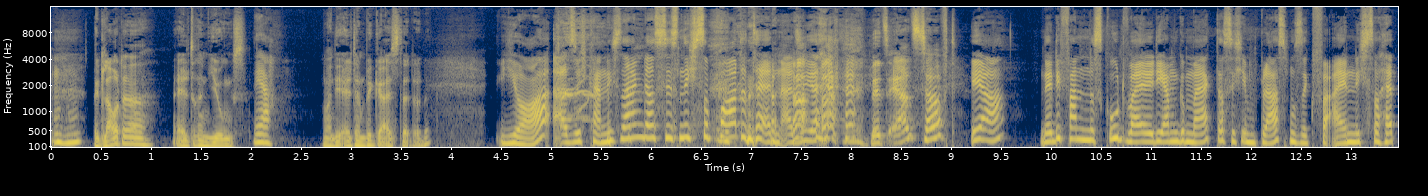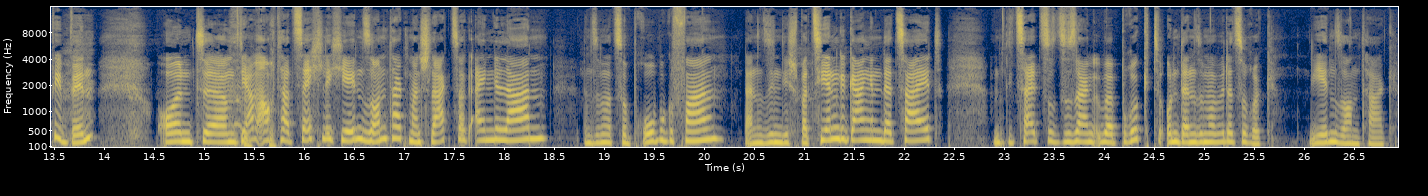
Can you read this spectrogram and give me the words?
Mhm. Mit lauter älteren Jungs. Ja. Waren die Eltern begeistert, oder? Ja, also ich kann nicht sagen, dass sie es nicht supportet hätten. Also Jetzt ernsthaft? ja. Ne, die fanden das gut, weil die haben gemerkt, dass ich im Blasmusikverein nicht so happy bin. Und ähm, die haben auch tatsächlich jeden Sonntag mein Schlagzeug eingeladen. Dann sind wir zur Probe gefahren. Dann sind die spazieren gegangen in der Zeit, haben die Zeit sozusagen überbrückt und dann sind wir wieder zurück. Jeden Sonntag.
